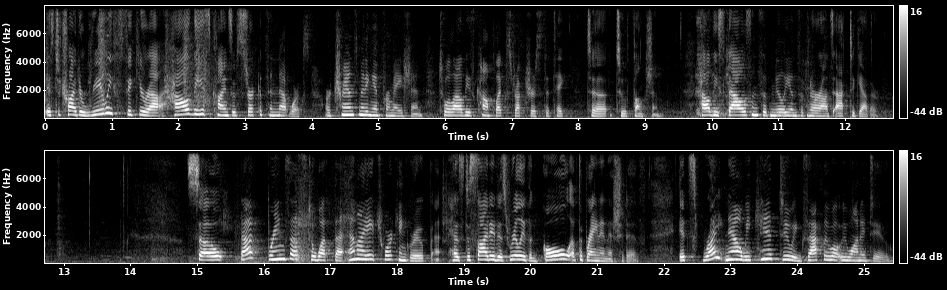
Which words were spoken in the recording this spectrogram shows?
is to try to really figure out how these kinds of circuits and networks are transmitting information to allow these complex structures to, take, to, to function, how these thousands of millions of neurons act together. So that brings us to what the NIH Working Group has decided is really the goal of the BRAIN Initiative. It's right now we can't do exactly what we want to do,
